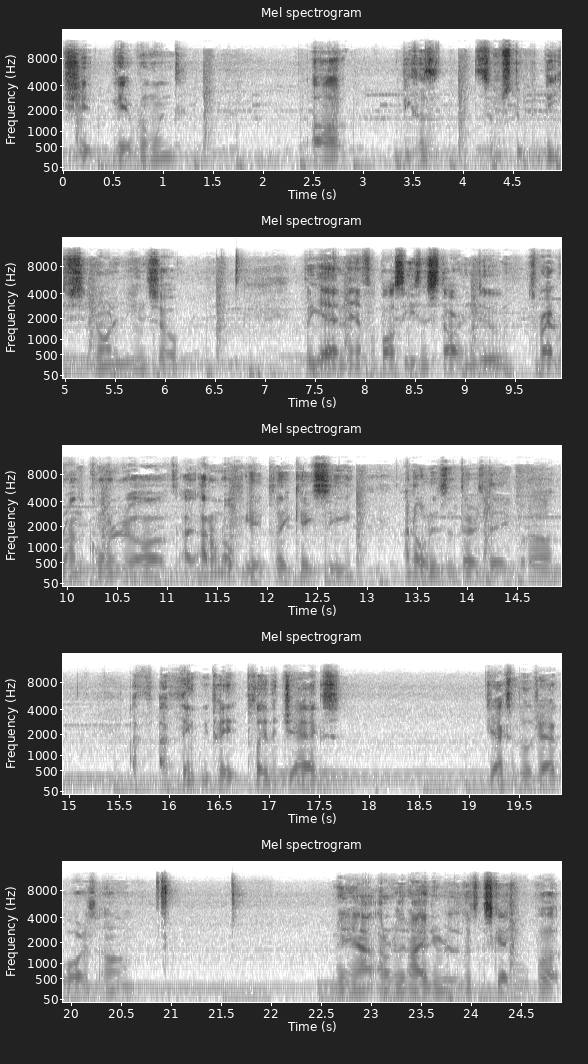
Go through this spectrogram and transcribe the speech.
shit get ruined uh, because of some stupid beefs. You know what I mean? So. But yeah, man, football season's starting, dude. It's right around the corner. Uh, I, I don't know if we play KC. I know it is a Thursday, but uh, I, th- I think we pay, play the Jags, Jacksonville Jaguars. Um, man, I, I don't really know. I haven't even really looked at the schedule, but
